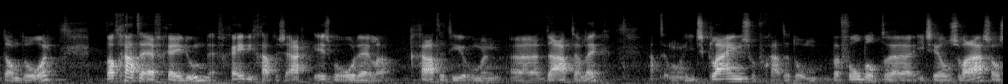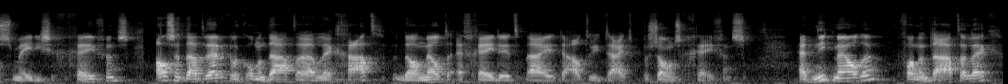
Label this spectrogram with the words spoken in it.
dan door. Wat gaat de FG doen? De FG die gaat dus eigenlijk eerst beoordelen, gaat het hier om een datalek? Gaat het om iets kleins of gaat het om bijvoorbeeld uh, iets heel zwaars als medische gegevens? Als het daadwerkelijk om een datalek gaat, dan meldt de FG dit bij de autoriteit persoonsgegevens. Het niet melden van een datalek,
